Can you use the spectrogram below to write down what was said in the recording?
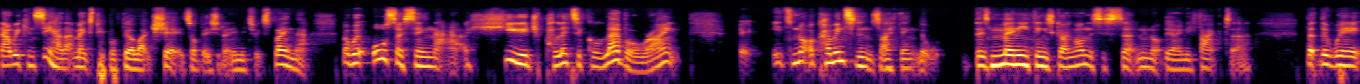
Now, we can see how that makes people feel like shit. It's obvious you don't need me to explain that. But we're also seeing that at a huge political level, right? It's not a coincidence, I think, that there's many things going on. This is certainly not the only factor, but that we're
